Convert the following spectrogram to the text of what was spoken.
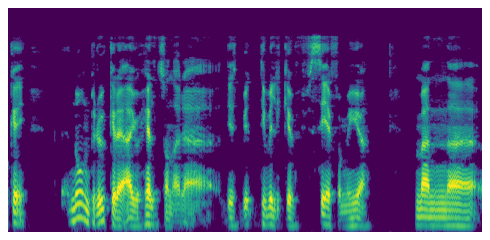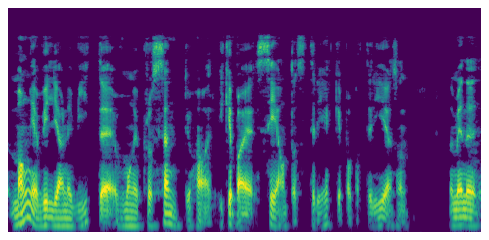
Ok, Noen brukere er jo helt sånn der de, de, vil ikke se for mye. Men uh, mange vil gjerne vite hvor mange prosent du har, ikke bare se antall streker på batteriet. Sånn. Jeg mener,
